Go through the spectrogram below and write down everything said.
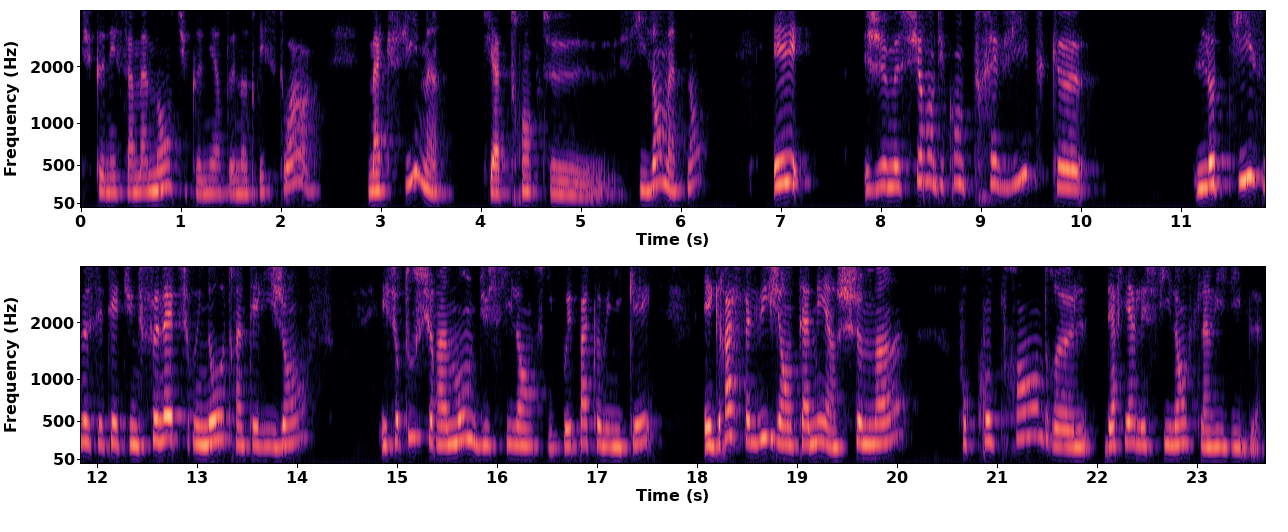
Tu connais sa maman, tu connais un peu notre histoire. Maxime, qui a 36 ans maintenant. Et je me suis rendu compte très vite que l'autisme, c'était une fenêtre sur une autre intelligence et surtout sur un monde du silence qui ne pouvait pas communiquer. Et grâce à lui, j'ai entamé un chemin pour comprendre euh, derrière le silence l'invisible.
